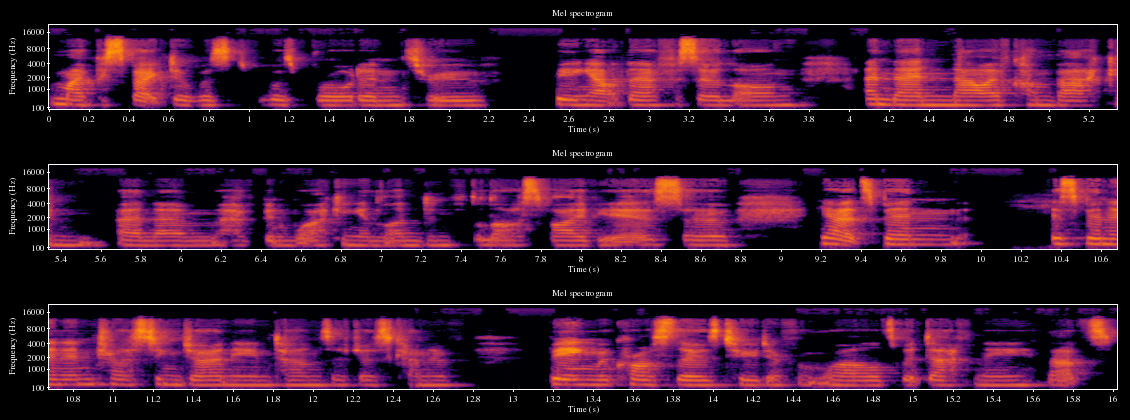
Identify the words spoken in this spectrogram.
my perspective was was broadened through being out there for so long. And then now I've come back and and um, have been working in London for the last five years. So yeah, it's been it's been an interesting journey in terms of just kind of being across those two different worlds. But definitely that's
